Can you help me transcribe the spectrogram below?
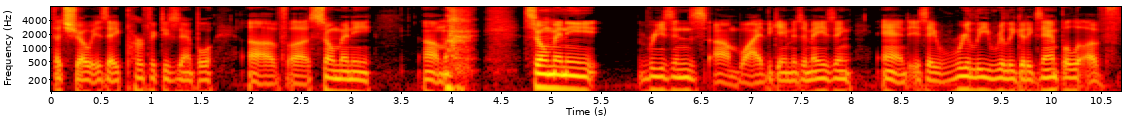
that show is a perfect example of uh, so many, um, so many reasons um, why the game is amazing and is a really really good example of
